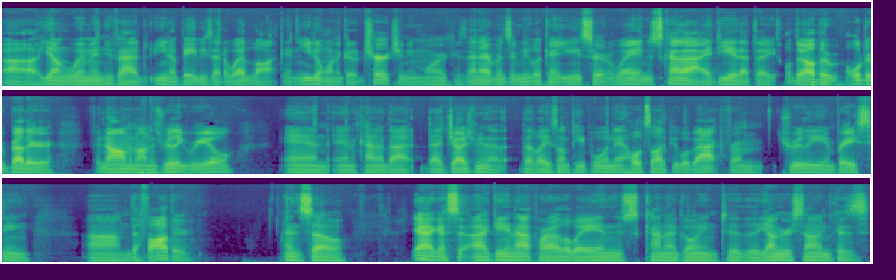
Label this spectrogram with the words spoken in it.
uh, young women who've had you know babies out of wedlock and you don't want to go to church anymore because then everyone's gonna be looking at you in a certain way and just kind of the idea that the the other older brother phenomenon is really real and and kind of that that judgment that, that lays on people and it holds a lot of people back from truly embracing um, the father. And so yeah i guess uh, getting that part out of the way and just kind of going to the younger son because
